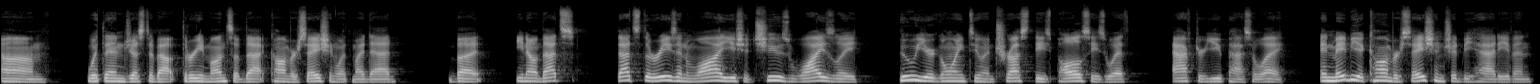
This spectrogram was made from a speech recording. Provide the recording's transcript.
um, within just about three months of that conversation with my dad. But you know that's that's the reason why you should choose wisely who you're going to entrust these policies with after you pass away, and maybe a conversation should be had even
